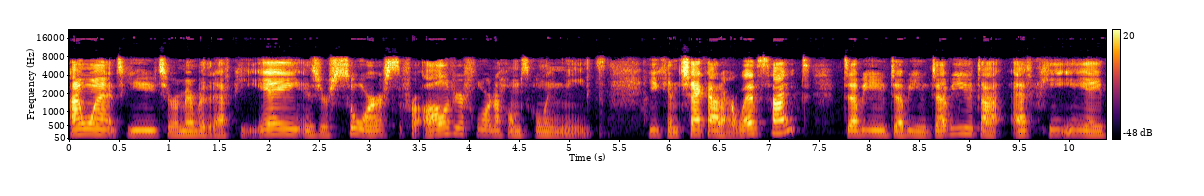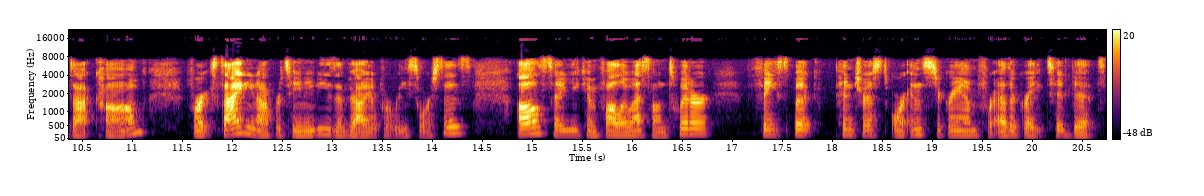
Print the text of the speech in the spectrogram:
I want you to remember that FPEA is your source for all of your Florida homeschooling needs. You can check out our website, www.fpea.com for exciting opportunities and valuable resources. Also, you can follow us on Twitter, Facebook, Pinterest, or Instagram for other great tidbits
